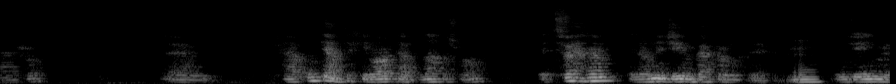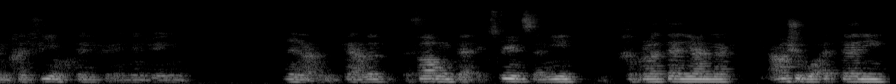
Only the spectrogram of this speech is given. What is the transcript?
عارف شو؟ فأنت عم تحكي معه أنت عم تناقش معه تفهم إنه هن جايين من background مختلفه جايين من خلفية مختلفة هن جايين هن عم- كان عندهم انت experience ثانيين خبرات ثانية عنك عاشوا بوقت ثاني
